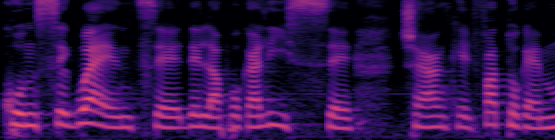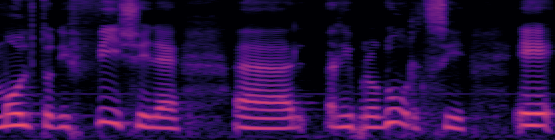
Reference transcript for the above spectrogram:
conseguenze dell'apocalisse c'è anche il fatto che è molto difficile eh, riprodursi e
